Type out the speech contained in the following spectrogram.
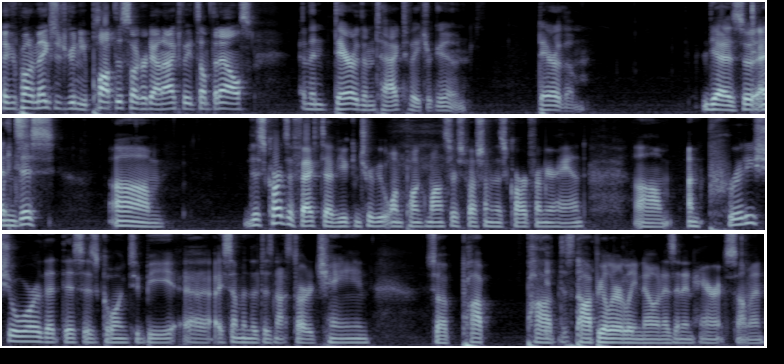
if your opponent makes a Dragoon, you plop this sucker down, activate something else, and then dare them to activate Dragoon. Dare them. Yeah, so and it. this um this card's effective. You contribute one punk monster special summon this card from your hand. Um, I'm pretty sure that this is going to be a, a summon that does not start a chain, so I pop, pop popularly known as an inherent summon.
